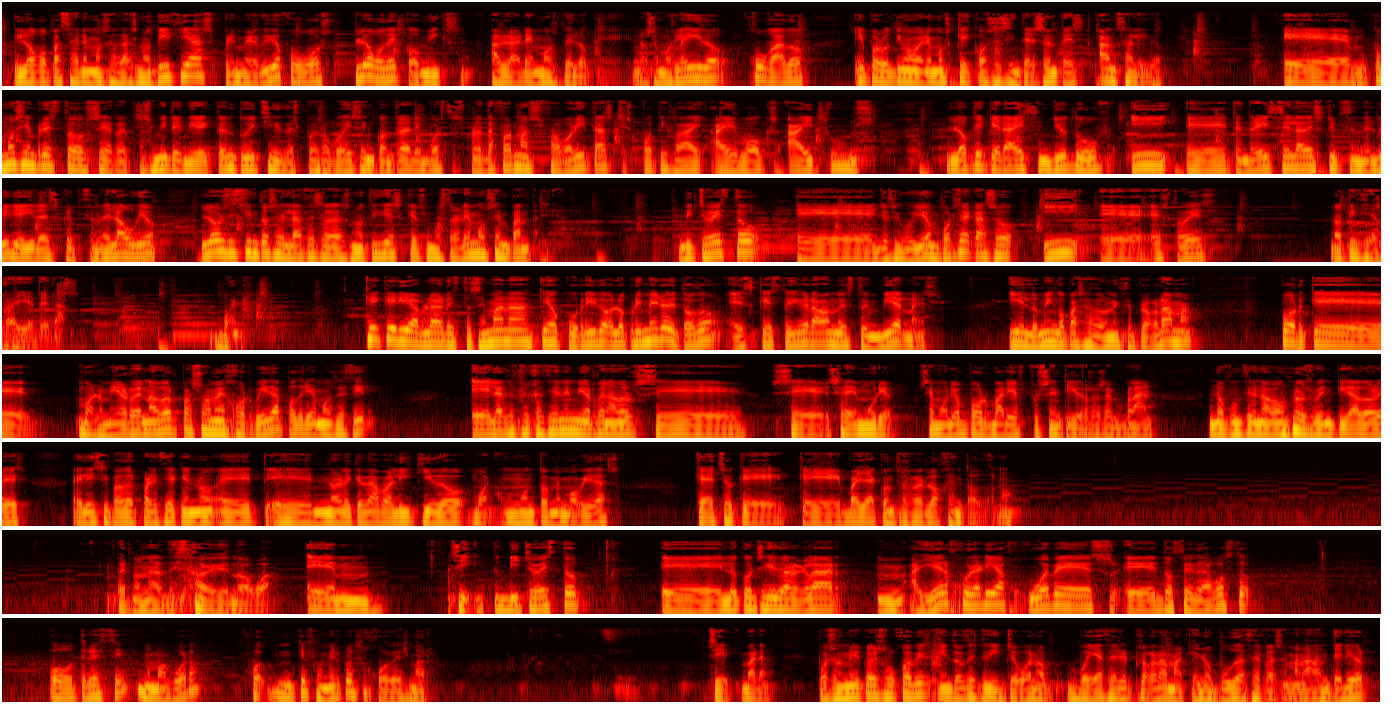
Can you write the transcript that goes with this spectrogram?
y luego pasaremos a las noticias, primero videojuegos, luego de cómics, hablaremos de lo que nos hemos leído, jugado y por último veremos qué cosas interesantes han salido. Eh, como siempre esto se retransmite en directo en Twitch y después lo podéis encontrar en vuestras plataformas favoritas, Spotify, iVoox, iTunes, lo que queráis en YouTube y eh, tendréis en la descripción del vídeo y en la descripción del audio los distintos enlaces a las noticias que os mostraremos en pantalla. Dicho esto, eh, yo soy Gullón por si acaso y eh, esto es Noticias Galleteras. Bueno, ¿qué quería hablar esta semana? ¿Qué ha ocurrido? Lo primero de todo es que estoy grabando esto en viernes y el domingo pasado no hice programa porque, bueno, mi ordenador pasó a mejor vida, podríamos decir. Eh, la refrigeración de mi ordenador se, se, se murió, se murió por varios sentidos, o sea, en plan, no funcionaban unos ventiladores el disipador parecía que no, eh, eh, no le quedaba líquido, bueno, un montón de movidas que ha hecho que, vaya contra reloj en todo, ¿no? Perdonad, estaba bebiendo agua. Em, sí, dicho esto, eh, lo he conseguido arreglar mm, ayer, juraría, jueves 12 de agosto. O 13, no me acuerdo. ¿Qué fue? ¿Miércoles o jueves, Mar? Sí. Sí, vale pues el miércoles o el jueves, y entonces he dicho, bueno, voy a hacer el programa que no pude hacer la semana anterior.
